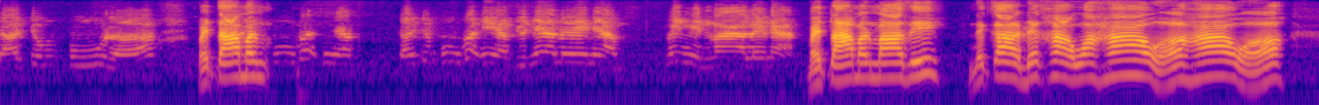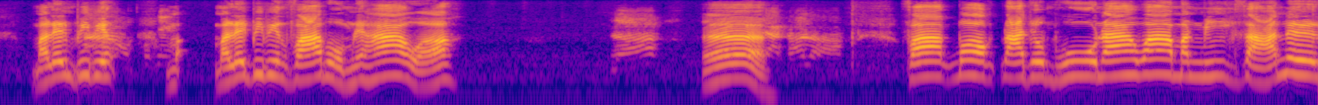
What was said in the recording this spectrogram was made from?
ดาวชมพูเหรอไปตามมัน ดาวชพูก็แอบดาวชมพูก็แอบอยู่แน่เลยเนี่ย ไม่เห็นมาเลยเนี่ยไปตามมันมาสิได้กล้าได้ข่าวว่าห้าวเหรอห้าวเหรอมาเล่นพี่เพียงอ้าวแสดมามาเล่นพี่เพียงฟ้าผมเนี่ยห้าวเหรอเหรอเออจากเขาเหรอฝากบอกตาชมพูนะว่ามันมีอีกสารหนึ่ง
